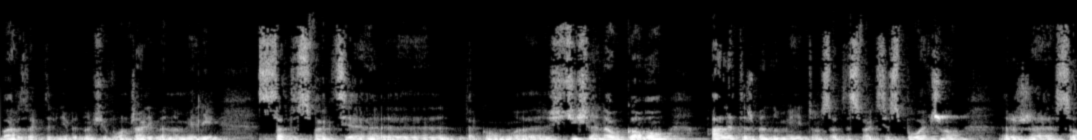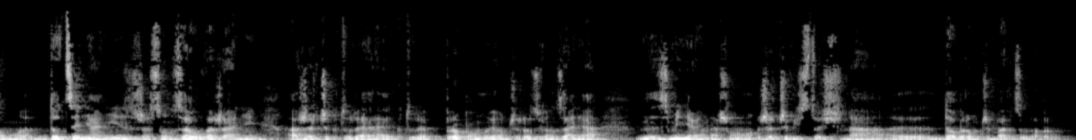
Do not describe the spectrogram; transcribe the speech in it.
bardzo aktywnie będą się włączali, będą mieli satysfakcję e, taką ściśle naukową, ale też będą mieli tą satysfakcję społeczną, że są doceniani, że są zauważani, a rzeczy, które, które proponują, czy rozwiązania zmieniają naszą rzeczywistość na dobrą, czy bardzo dobrą.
